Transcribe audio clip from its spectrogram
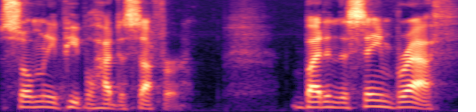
so many people had to suffer. But in the same breath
